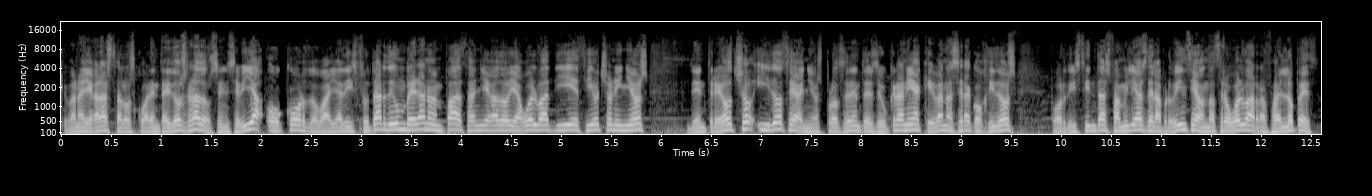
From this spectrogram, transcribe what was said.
que van a llegar hasta los 42 grados en Sevilla o Córdoba. Y a disfrutar de un verano en paz han llegado hoy a Huelva 18 niños de entre 8 y 12 años procedentes de Ucrania que van a ser acogidos por distintas familias de la provincia. Onda Cero Huelva, Rafael López.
